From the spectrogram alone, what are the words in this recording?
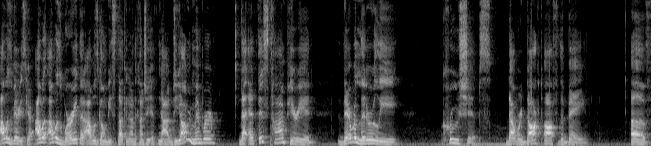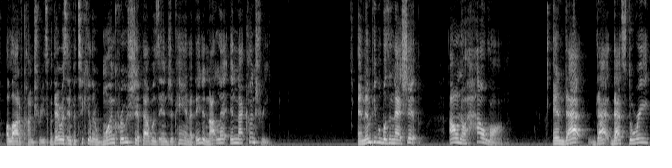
I was very scared. I was I was worried that I was gonna be stuck in another country. If now, do y'all remember that at this time period, there were literally cruise ships that were docked off the bay of a lot of countries, but there was in particular one cruise ship that was in Japan that they did not let in that country. And then people was in that ship, I don't know how long. And that that that story,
